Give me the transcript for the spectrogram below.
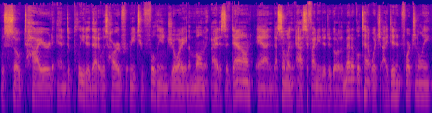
was so tired and depleted that it was hard for me to fully enjoy the moment. I had to sit down, and someone asked if I needed to go to the medical tent, which I didn't, fortunately,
